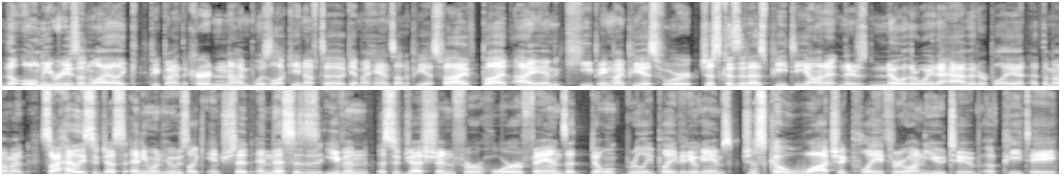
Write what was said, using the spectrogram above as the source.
the only reason why like peek behind the curtain i was lucky enough to get my hands on a ps5 but i am keeping my ps4 just because it has pt on it and there's no other way to have it or play it at the moment. So i highly suggest anyone who is like interested and this is even a suggestion for horror fans that don't really play video games just go watch a playthrough on youtube of pt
